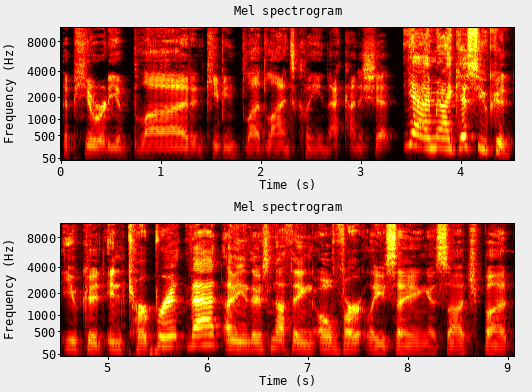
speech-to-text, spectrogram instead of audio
the purity of blood and keeping bloodlines clean, that kind of shit. Yeah, I mean, I guess you could you could interpret that. I mean, there's nothing overtly saying as such, but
